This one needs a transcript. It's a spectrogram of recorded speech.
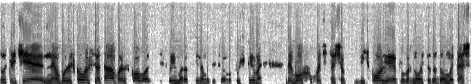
зустрічі, не обов'язково свята, обов'язково зі своїми родинами, зі своїми близькими. Дай Бог хочеться, щоб військові повернулися додому і теж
